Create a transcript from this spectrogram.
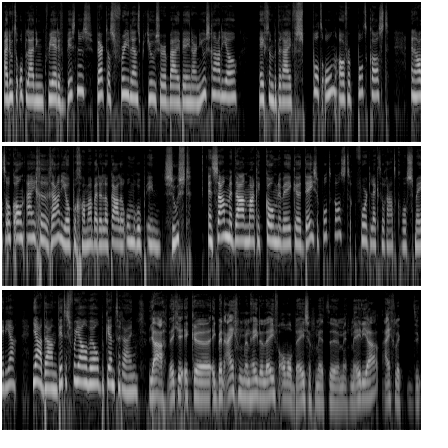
Hij doet de opleiding Creative Business, werkt als freelance producer bij BNR Nieuwsradio, heeft een bedrijf Spot On over podcast en had ook al een eigen radioprogramma bij de lokale omroep in Zoest. En samen met Daan maak ik komende weken deze podcast voor het lectoraat Cross Media. Ja, Daan, dit is voor jou wel bekend terrein. Ja, weet je, ik, uh, ik ben eigenlijk mijn hele leven al wel bezig met, uh, met media. Eigenlijk de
